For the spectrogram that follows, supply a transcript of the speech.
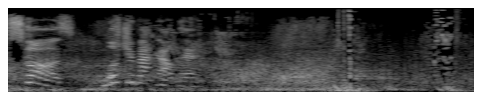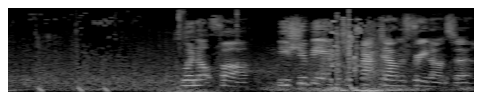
Scars, watch your back out there. We're not far. You should be able to track down the freelancer.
